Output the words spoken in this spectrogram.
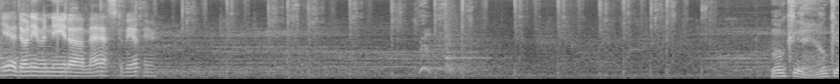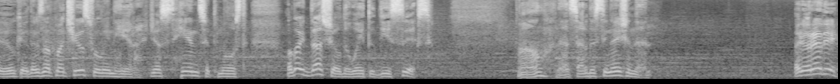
Yeah, don't even need a mask to be up here. Okay, okay, okay. There's not much useful in here. Just hints at most. Although it does show the way to D6. Well, that's our destination then. Are you ready?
